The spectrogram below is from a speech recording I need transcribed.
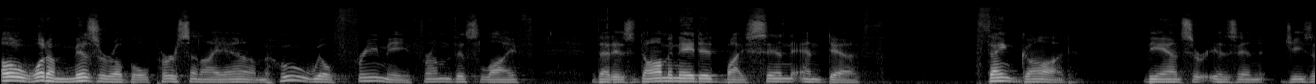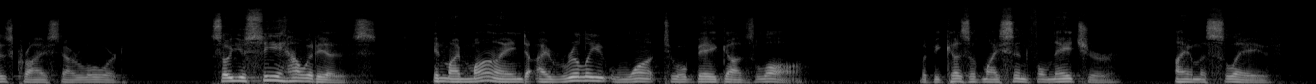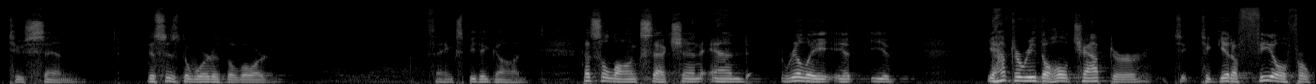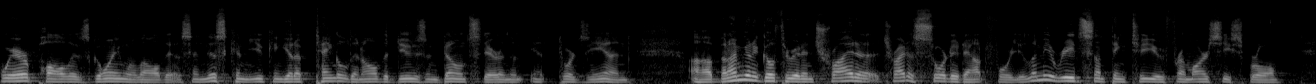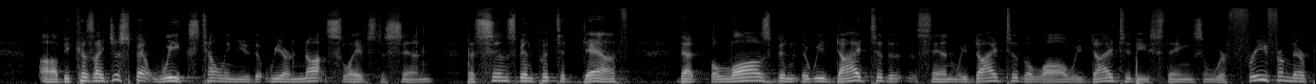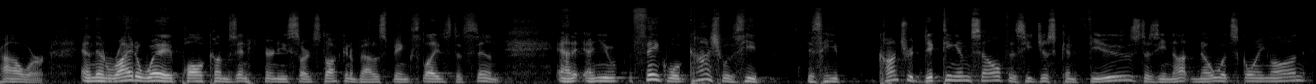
Oh, what a miserable person I am. Who will free me from this life that is dominated by sin and death? Thank God the answer is in Jesus Christ our Lord. So you see how it is. in my mind, I really want to obey God's law. But because of my sinful nature, I am a slave to sin. This is the word of the Lord. Thanks be to God. That's a long section, and really, it, you, you have to read the whole chapter to, to get a feel for where Paul is going with all this. And this can you can get up tangled in all the do's and don'ts there in the, in, towards the end. Uh, but I'm going to go through it and try to try to sort it out for you. Let me read something to you from R.C. Sproul, uh, because I just spent weeks telling you that we are not slaves to sin, that sin's been put to death, that the law's been that we've died to the sin, we've died to the law, we've died to these things, and we're free from their power. And then right away, Paul comes in here and he starts talking about us being slaves to sin, and and you think, well, gosh, was he is he contradicting himself? Is he just confused? Does he not know what's going on?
